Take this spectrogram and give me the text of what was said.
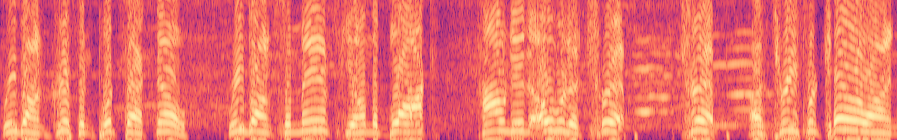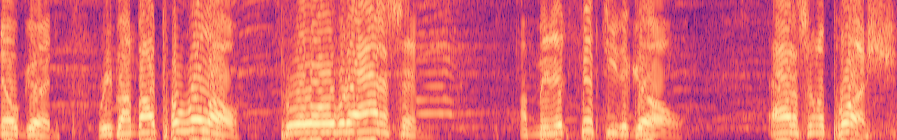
Rebound Griffin. Put back. No. Rebound Samansky on the block. Hounded over to Tripp. Tripp, a three for Caroline. No good. Rebound by Perillo. Perillo over to Addison. A minute 50 to go. Addison a push.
